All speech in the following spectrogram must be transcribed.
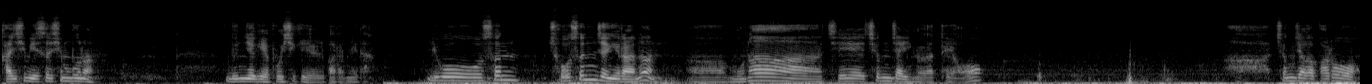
관심 있으신 분은 눈여겨 보시길 바랍니다. 이곳은 초선정이라는 어, 문화재 정자인 것 같아요. 아, 정자가 바로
